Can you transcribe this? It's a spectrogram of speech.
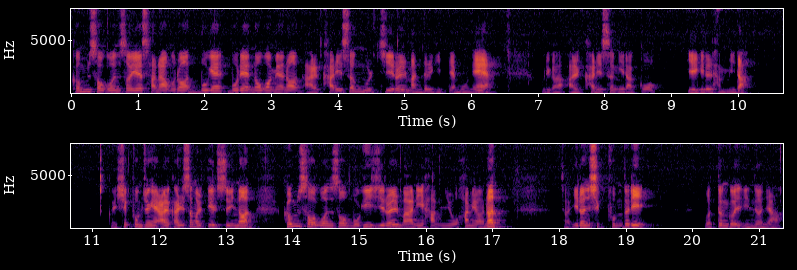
금속 원소의 산화물은 물에, 물에 녹으면 알카리성 물질을 만들기 때문에 우리가 알카리성이라고 얘기를 합니다. 그 식품 중에 알카리성을 띌 수 있는 금속 원소 무기질을 많이 함유하면은 자, 이런 식품들이 어떤 거 있느냐?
